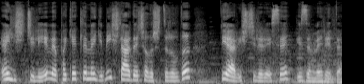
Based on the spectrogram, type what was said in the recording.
el işçiliği ve paketleme gibi işlerde çalıştırıldı. Diğer işçilere ise izin verildi.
